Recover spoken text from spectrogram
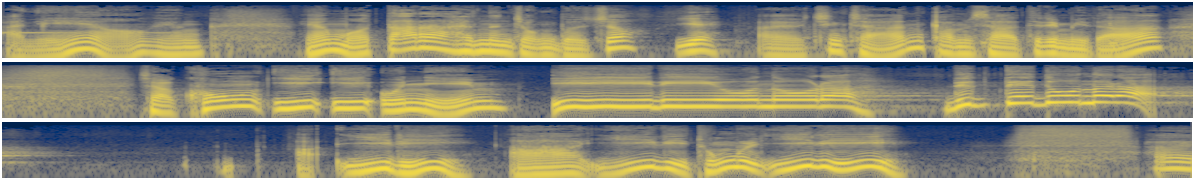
아니에요. 그냥, 그냥 뭐 따라 하는 정도죠? 예. 아유, 칭찬 감사드립니다. 자, 0225님, 이리 오너라. 늑대도 오너라! 아, 이리. 아, 이리. 동물 이리. 아,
